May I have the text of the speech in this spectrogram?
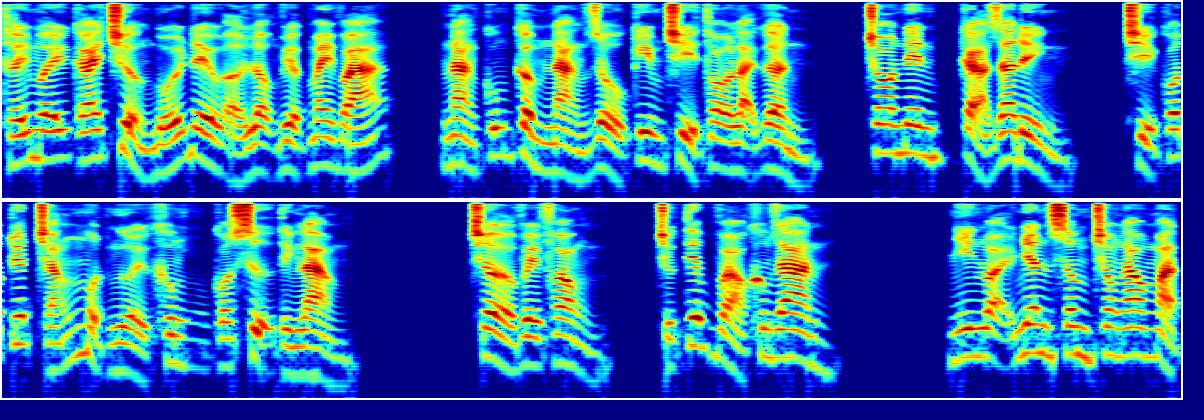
thấy mấy cái trưởng bối đều ở lộng việc may vá, nàng cũng cầm nàng rổ kim chỉ thò lại gần, cho nên cả gia đình, chỉ có tuyết trắng một người không có sự tình làm. Trở về phòng, trực tiếp vào không gian. Nhìn loại nhân sâm trong ao mặt,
